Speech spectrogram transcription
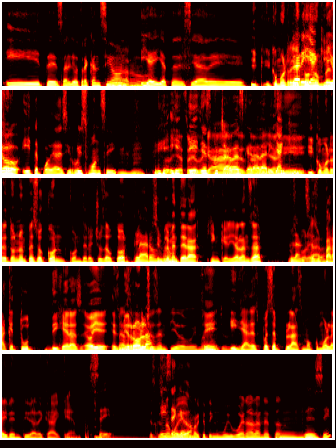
y te salió otra canción Claro. y ahí ya te decía de... y, y como el reggaetón no Yankee empezó. yo y te podía decir Luis Fonsi y, y- ah, escuchabas es que era Daddy Yankee. Y como el reggaetón no empezó con, con derechos de autor, Claro. simplemente era quien quería lanzar, Pues por eso, para que tú dijeras, oye, es Me mi hace rola. mucho sentido, güey. me hace Sí, y ya después se plasmó como la identidad de cada quien. Pues. Sí. Es que es una movida de marketing muy buena, la neta. Mm. Pues sí.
